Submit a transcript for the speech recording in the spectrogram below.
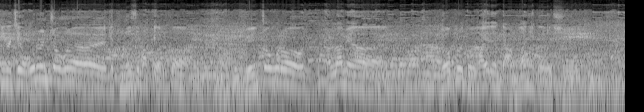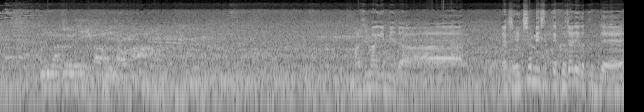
그러니까 지금 오른쪽을 이렇게 두는 수밖에 없어. 왼쪽으로 가려면 옆으로 더 가야 되는데 안 가니까 그렇지. 마지막입니다. 아, 야 제일 처음 했을 때 그 자리 같은데.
